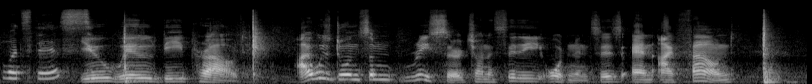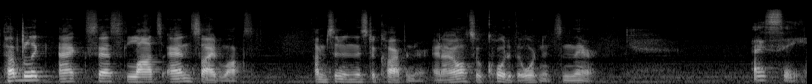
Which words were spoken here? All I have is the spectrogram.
What's this? You will be proud. I was doing some research on the city ordinances and I found public access lots and sidewalks. I'm sending this to Carpenter, and I also quoted the ordinance in there. I see.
